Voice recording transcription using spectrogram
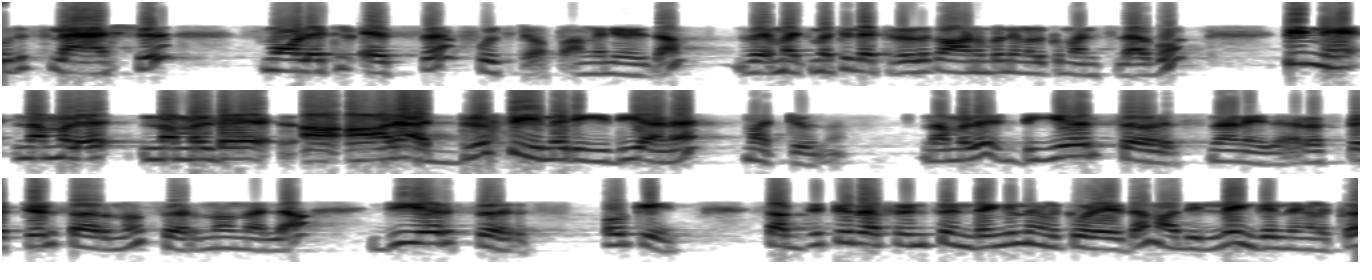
ഒരു slash small letter S full stop അങ്ങനെ എഴുതാം. മറ്റ് മറ്റ് ലെറ്ററുകൾ കാണുമ്പോൾ നിങ്ങൾക്ക് മനസ്സിലാകും. പിന്നെ നമ്മൾ നമ്മളുടെ ആളെ അഡ്രസ് ചെയ്യുന്ന രീതിയാണ് മറ്റൊന്ന്. നമ്മൾ ഡിയർ സേഴ്സ് എന്നാണ് എഴുതുക. റെസ്പെക്റ്റഡ് സാറിനോ സെറിനോ ഒന്നല്ല dear sirs okay subject reference ഉണ്ടെങ്കിൽ നിങ്ങൾക്ക് ഇവിടെ എഴുതാം. അതില്ലെങ്കിൽ നിങ്ങൾക്ക്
